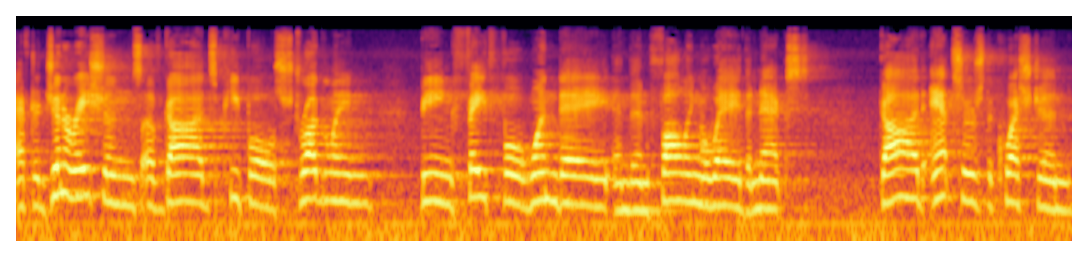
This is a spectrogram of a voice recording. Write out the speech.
After generations of God's people struggling, being faithful one day and then falling away the next, God answers the question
